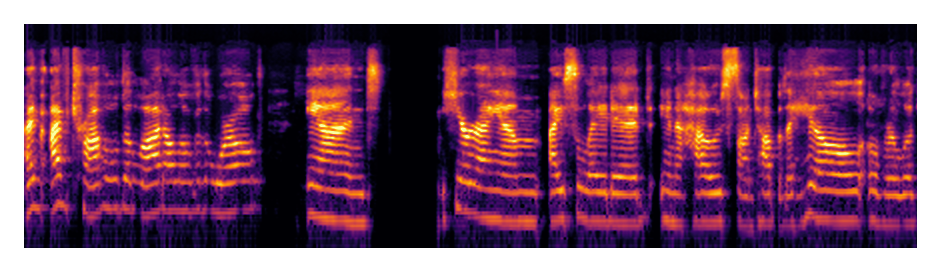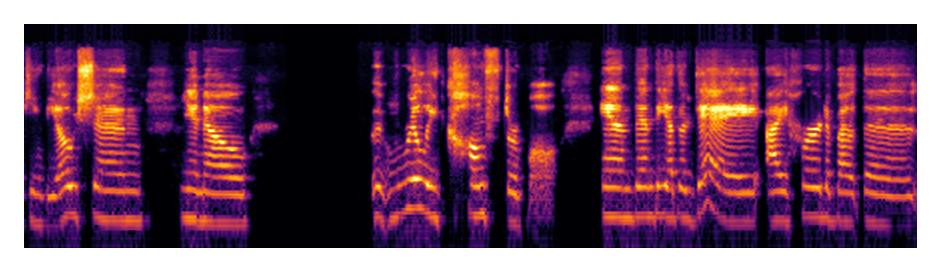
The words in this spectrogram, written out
I've I've traveled a lot all over the world and here I am isolated in a house on top of the hill overlooking the ocean, you know, really comfortable. And then the other day I heard about the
